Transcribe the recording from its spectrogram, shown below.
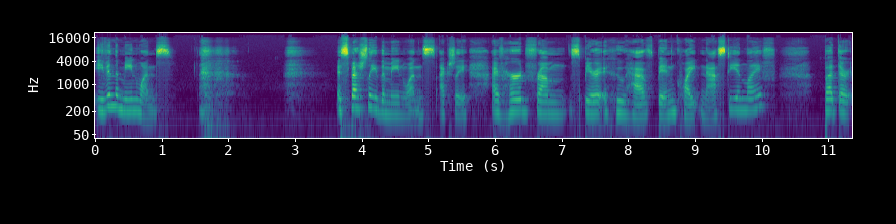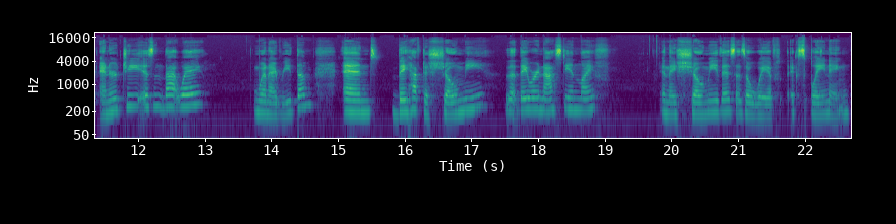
Even the mean ones. Especially the mean ones, actually. I've heard from spirit who have been quite nasty in life, but their energy isn't that way when I read them, and they have to show me that they were nasty in life. And they show me this as a way of explaining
